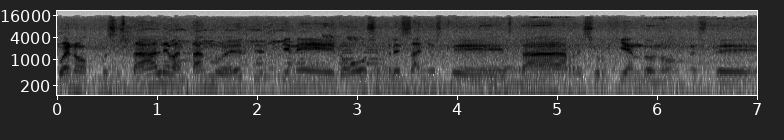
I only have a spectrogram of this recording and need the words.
Bueno, pues está levantando, ¿eh? Tiene dos o tres años que está resurgiendo, ¿no? Este,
